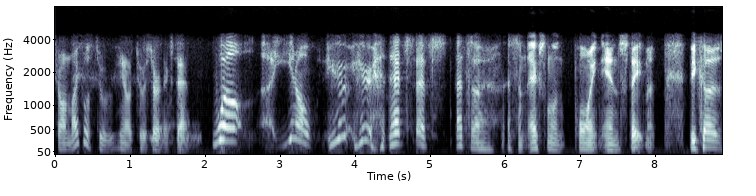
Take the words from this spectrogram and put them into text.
Shawn Michaels to you know to a certain extent. Well, uh, you know, here here that's that's that's a that's an excellent point and statement because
